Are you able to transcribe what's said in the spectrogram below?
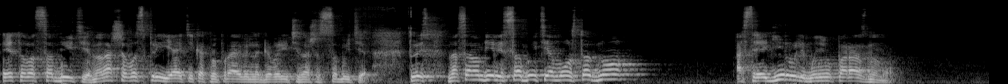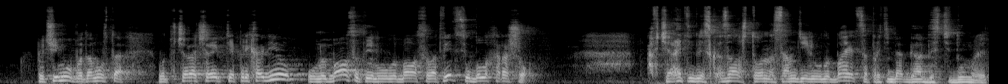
этого события, на наше восприятие, как вы правильно говорите, наше событие. То есть, на самом деле, событие может одно, а среагировали мы по-разному. Почему? Потому что вот вчера человек к тебе приходил, улыбался, ты ему улыбался в ответ, все было хорошо. А вчера тебе сказал, что он на самом деле улыбается, про тебя гадости думает.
